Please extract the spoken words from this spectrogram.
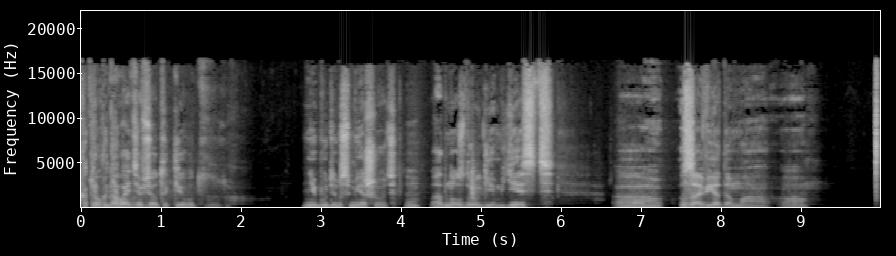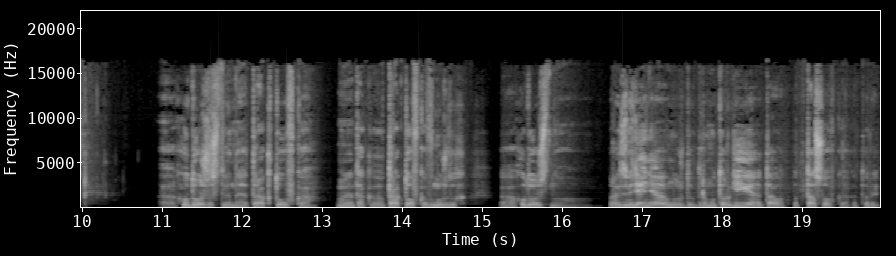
которого ну, не Давайте все-таки вот не будем смешивать да, одно с другим. Есть э, э, художественная трактовка, ну, так, трактовка в нуждах э, художественного произведения, в нуждах драматургии, это вот подтасовка, о которой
